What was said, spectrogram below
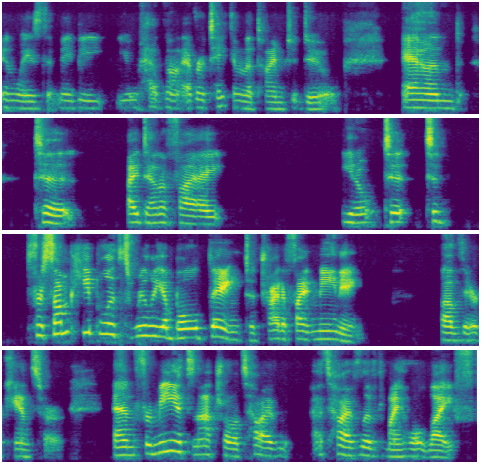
in ways that maybe you had not ever taken the time to do. And to identify you know to to for some people it's really a bold thing to try to find meaning of their cancer. And for me it's natural. It's how i've that's how i've lived my whole life.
